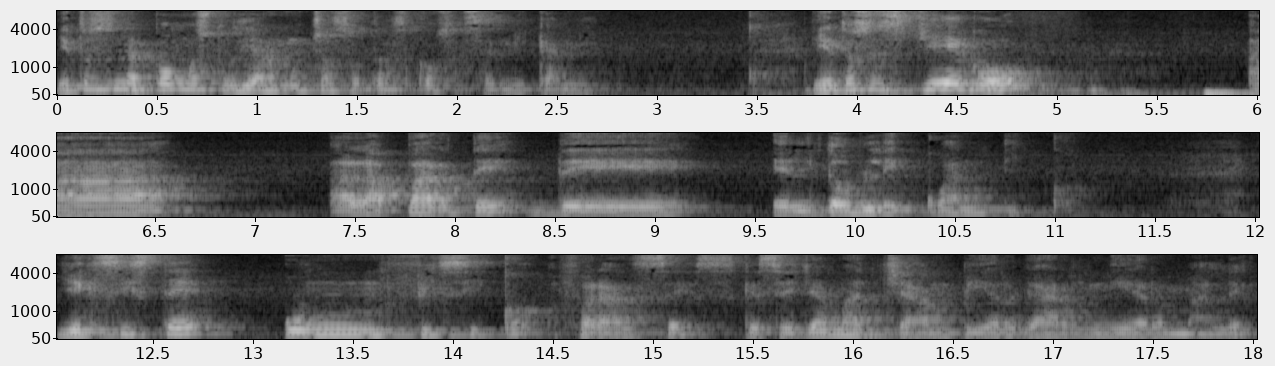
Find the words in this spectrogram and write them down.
Y entonces me pongo a estudiar muchas otras cosas en mi camino. Y entonces llego a, a la parte de el doble cuántico. Y existe un físico francés que se llama Jean-Pierre Garnier Mallet,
